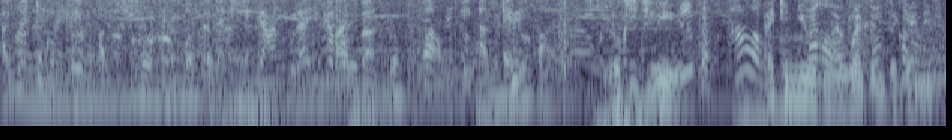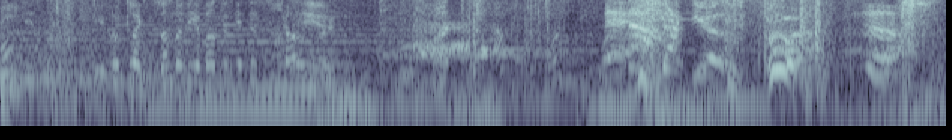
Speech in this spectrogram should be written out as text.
I used to complain about the shortness of. I. Looks clear. I can use my weapons again if needed. You look like somebody about to get discovered. What? Got you!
